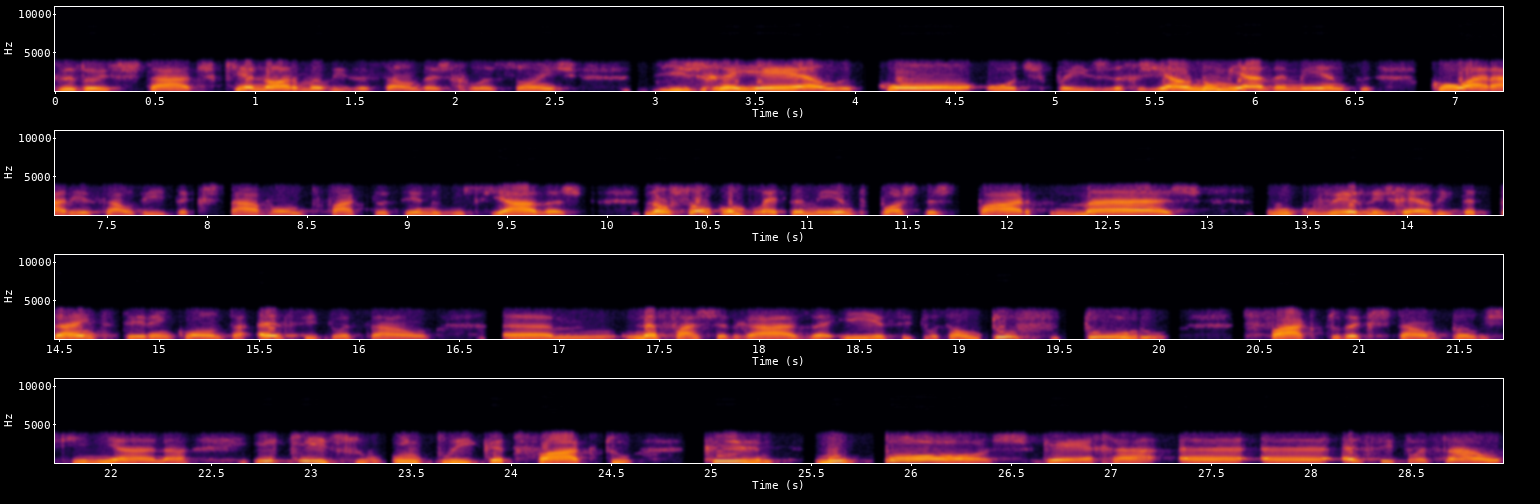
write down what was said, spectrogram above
de dois Estados, que a normalização das relações de Israel com outros países da região, nomeadamente com a Arábia Saudita, que estavam de facto a ser negociadas, não são completamente postas de parte, mas o governo israelita tem de ter em conta a situação um, na faixa de Gaza e a situação do futuro, de facto, da questão palestiniana e que isso implica, de facto, que no pós-guerra a, a, a, situação,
